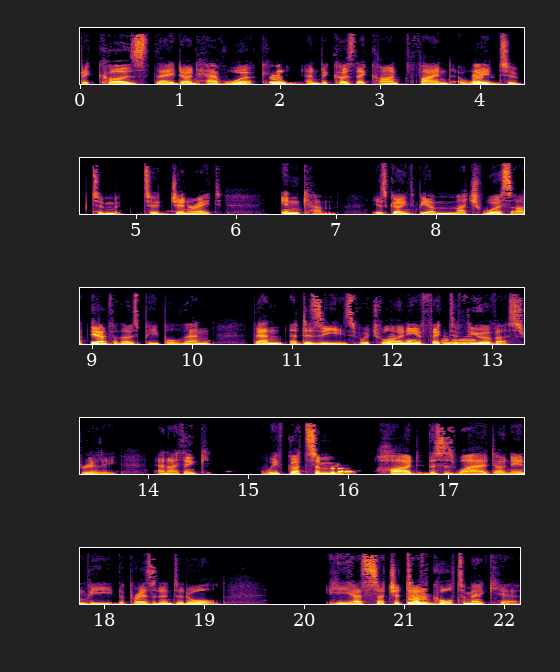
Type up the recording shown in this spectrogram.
because they don't have work mm. and because they can't find a way mm. to to to generate income is going to be a much worse outcome yeah. for those people than than a disease which will only affect a few of us really and i think we've got some hard this is why i don't envy the president at all he has such a tough mm. call to make here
